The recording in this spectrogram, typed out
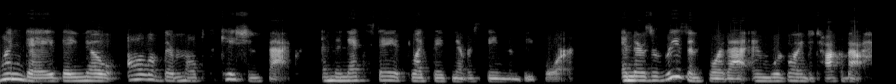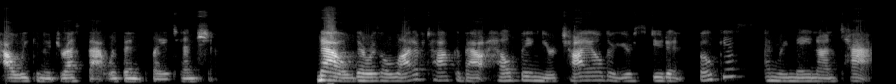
one day they know all of their multiplication facts, and the next day it's like they've never seen them before. And there's a reason for that, and we're going to talk about how we can address that within play attention. Now, there was a lot of talk about helping your child or your student focus and remain on task.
